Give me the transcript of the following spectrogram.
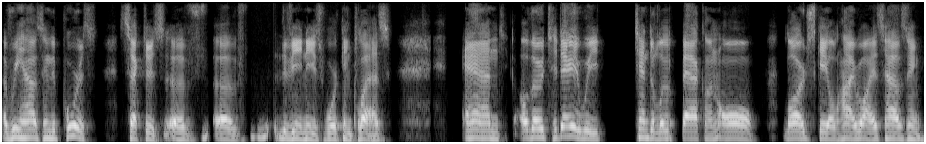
of rehousing the poorest sectors of, of the Viennese working class. And although today we tend to look back on all large scale high rise housing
